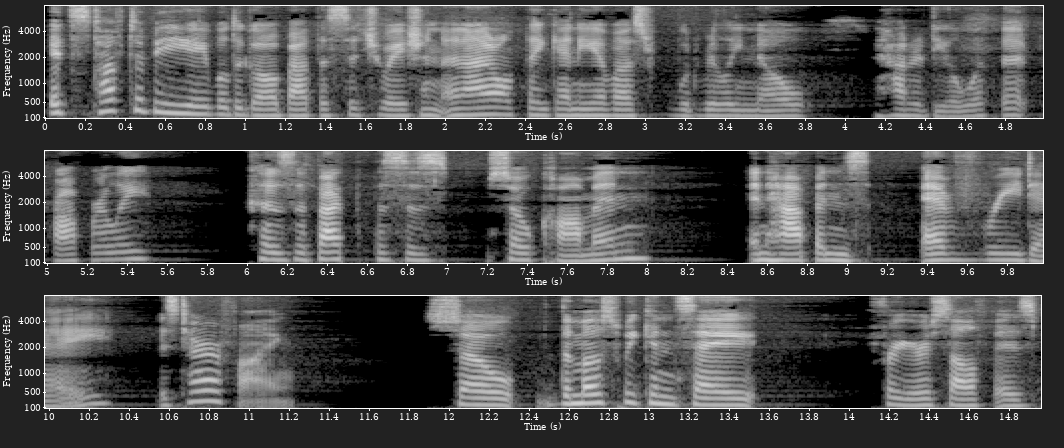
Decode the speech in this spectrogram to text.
It's tough to be able to go about the situation, and I don't think any of us would really know how to deal with it properly. Because the fact that this is so common and happens every day is terrifying. So, the most we can say for yourself is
